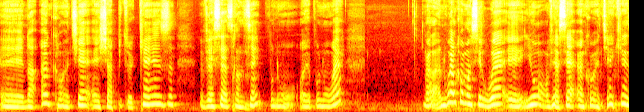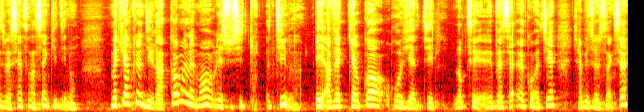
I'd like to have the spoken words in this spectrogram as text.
euh, dans 1 Corinthiens chapitre 15, verset 35, pour nous, euh, pour nous voir. Voilà, nous allons commencer, ouais, et un verset 1 Corinthiens 15, verset 35 qui dit non. Mais quelqu'un dira, comment les morts ressuscitent-ils et avec quel corps reviennent-ils? Donc c'est verset 1 Corinthiens chapitre 5. C'est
